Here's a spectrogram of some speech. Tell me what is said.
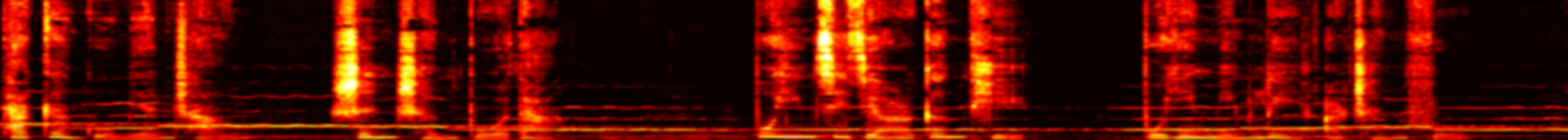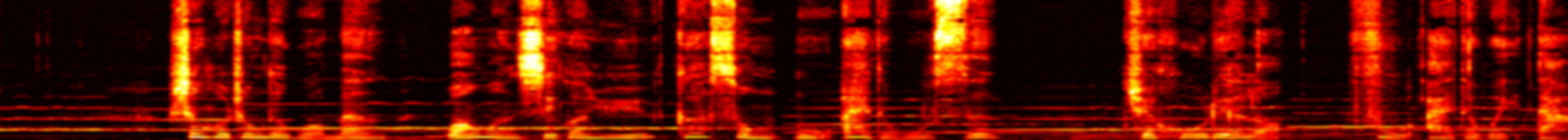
它亘古绵长，深沉博大，不因季节而更替，不因名利而沉浮。生活中的我们，往往习惯于歌颂母爱的无私，却忽略了父爱的伟大。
